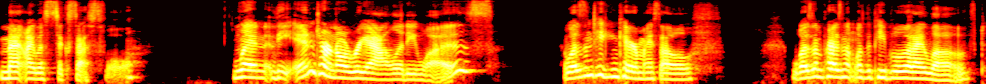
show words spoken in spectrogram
meant I was successful. When the internal reality was, I wasn't taking care of myself, wasn't present with the people that I loved.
